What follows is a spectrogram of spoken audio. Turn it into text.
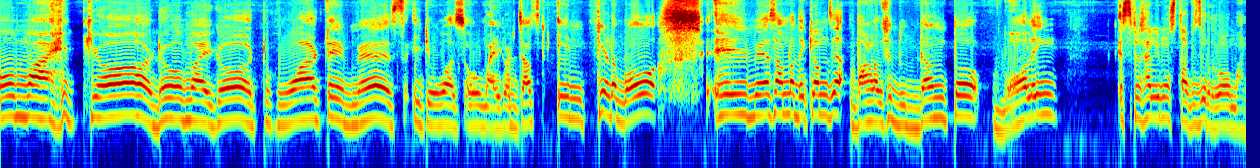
Oh my god, oh my god, what a mess it was, oh my god, just incredible. এই ম্যাচ আমরা দেখলাম যে বাংলাদেশের দুর্দান্ত বোলিং স্পেশালি মুস্তাফিজুর রহমান।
